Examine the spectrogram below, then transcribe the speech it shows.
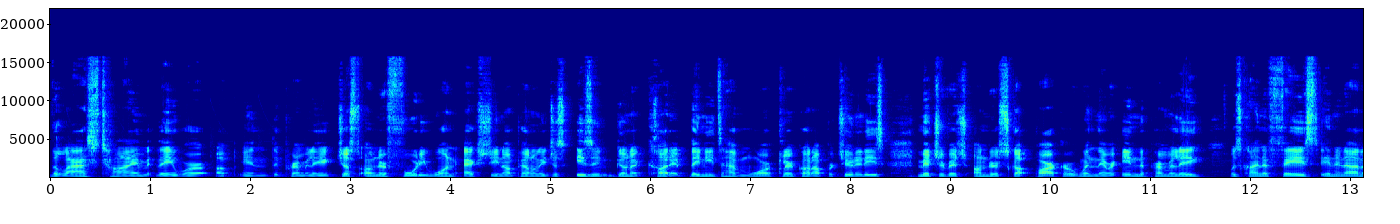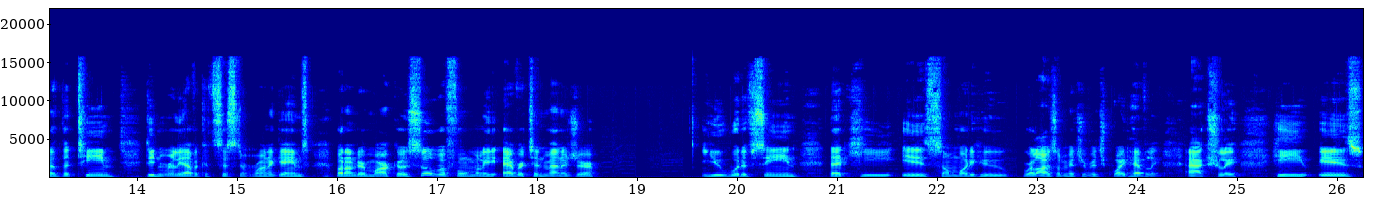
The last time they were up in the Premier League, just under 41 XG non penalty just isn't going to cut it. They need to have more clear cut opportunities. Mitrovic under Scott Parker, when they were in the Premier League, was kind of phased in and out of the team, didn't really have a consistent run of games. But under Marco Silva, formerly Everton manager, you would have seen that he is somebody who relies on Mitrovic quite heavily, actually. He is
